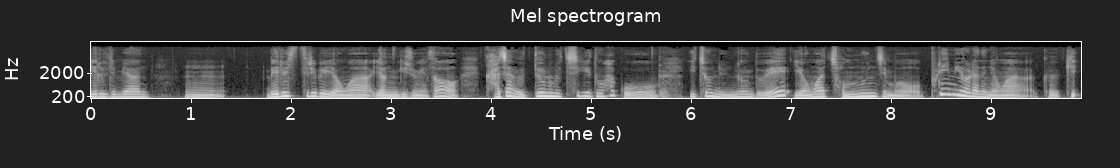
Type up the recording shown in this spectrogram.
예를 들면 음, 메릴 스트립의 영화 연기 중에서 가장 으뜸으로 치기도 하고 네. 2006년도에 영화 전문지 뭐 프리미어라는 영화 그 기-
